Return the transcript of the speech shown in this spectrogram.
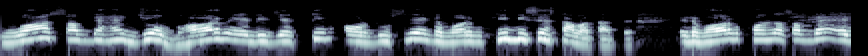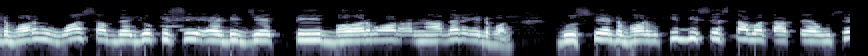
वह शब्द है जो वर्ब एडिजेक्टिव और दूसरे एडवर्ब की विशेषता बताते हैं। एडवर्ब कौन सा शब्द है? एडवर्ब वह शब्द है जो किसी एडिजेक्टिव वर्ब और अनादर एडवर्ब दूसरे एडवर्ब की विशेषता बताते हैं, उसे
